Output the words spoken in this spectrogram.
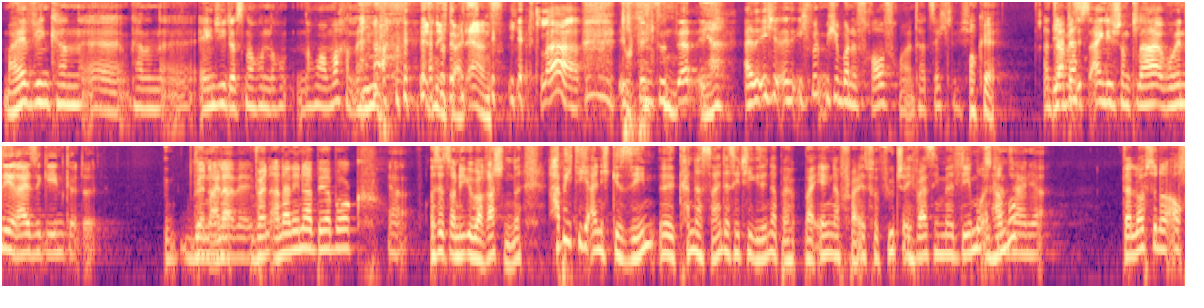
meinetwegen kann, äh, kann äh, Angie das noch, noch, noch mal machen. Ist nicht dein Ernst? ja, klar. Ich bin so, der, ja? Also ich, ich würde mich über eine Frau freuen, tatsächlich. Okay. Und damit ja, ist eigentlich schon klar, wohin die Reise gehen könnte. Wenn, Anna, wenn Annalena Baerbock, ja. ist jetzt auch nicht überraschend, ne? Habe ich dich eigentlich gesehen? Äh, kann das sein, dass ich dich gesehen habe bei, bei irgendeiner Fridays for Future, ich weiß nicht mehr, Demo das in Hamburg? Sein, ja. Da läufst du dann auch,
